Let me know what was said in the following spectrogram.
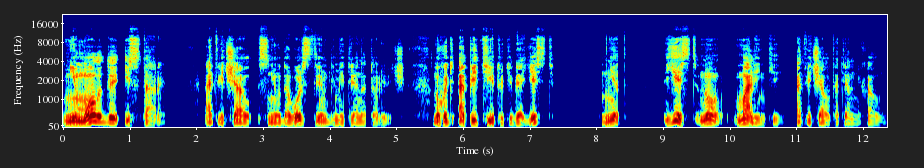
Не молоды и стары, отвечал с неудовольствием Дмитрий Анатольевич. Но хоть аппетит у тебя есть? Нет. Есть, но маленький, отвечала Татьяна Михайловна.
